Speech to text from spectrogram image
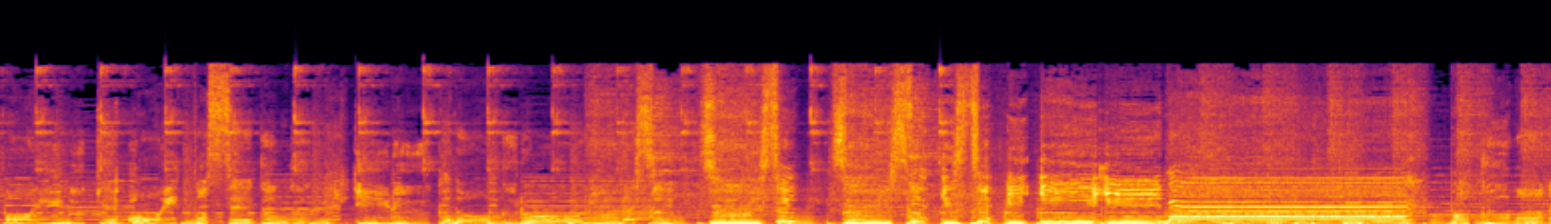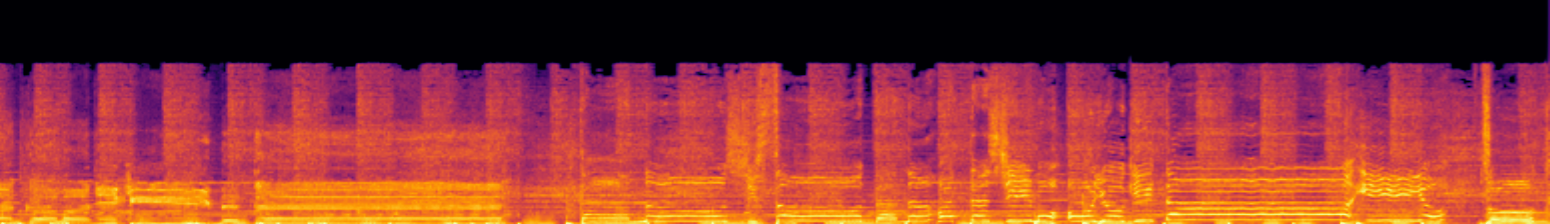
追い抜け追い越せぐんぐんイルカのクロールがスイスイスイスイスイスイいいな僕も仲間に入れて楽しそうだな私も泳ぎたいよゾク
